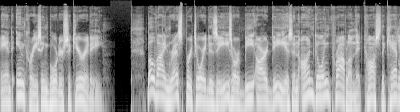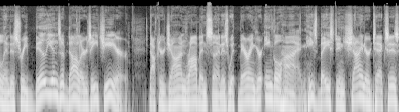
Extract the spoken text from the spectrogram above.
and increasing border security. Bovine respiratory disease, or BRD, is an ongoing problem that costs the cattle industry billions of dollars each year. Dr. John Robinson is with Boehringer Ingelheim. He's based in Shiner, Texas,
